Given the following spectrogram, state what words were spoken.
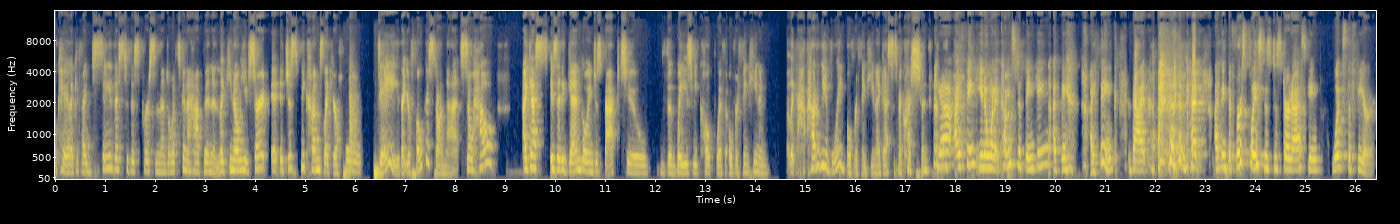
okay like if i say this to this person then what's going to happen? And like you know you start it, it just becomes like your whole day that you're focused on that. So how i guess is it again going just back to the ways we cope with overthinking and like how do we avoid overthinking i guess is my question. Yeah i think you know when it comes to thinking i think i think that that i think the first place is to start asking what's the fear?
